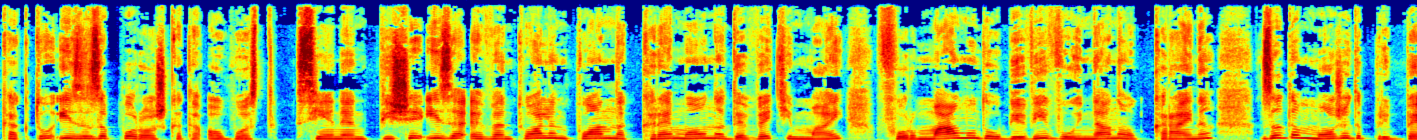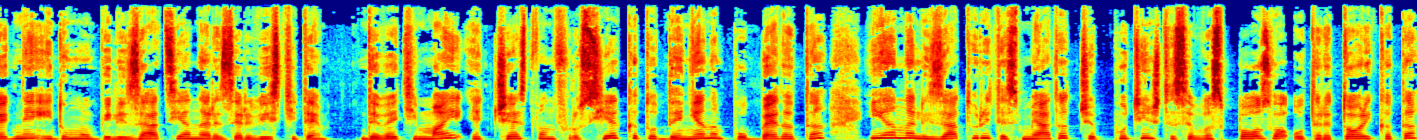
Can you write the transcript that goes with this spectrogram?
както и за Запорожката област. CNN пише и за евентуален план на Кремъл на 9 май формално да обяви война на Украина, за да може да прибегне и до мобилизация на резервистите. 9 май е честван в Русия като Деня на победата и анализаторите смятат, че Путин ще се възползва от риториката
